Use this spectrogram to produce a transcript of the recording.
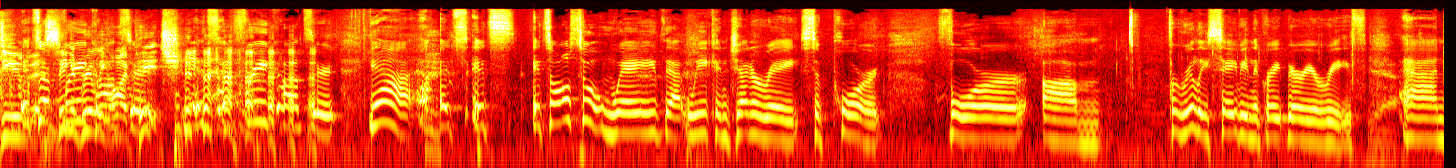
do you It's a sing at free really concert. high pitch? It's a free concert. Yeah, it's it's it's also a way that we can generate support for. Um, for really saving the Great Barrier Reef. Yeah. And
